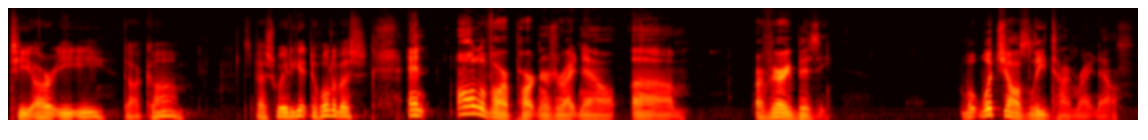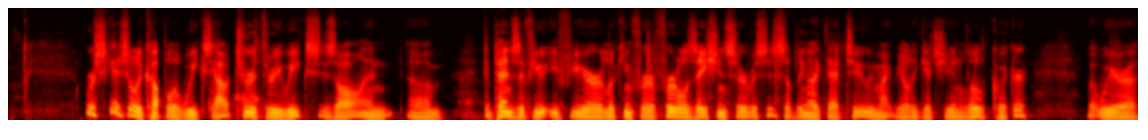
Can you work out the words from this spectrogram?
T R E E.com. It's the best way to get a hold of us. And all of our partners right now um, are very busy. What's y'all's lead time right now? We're scheduled a couple of weeks out, two or three weeks is all, and um, depends if you if you're looking for fertilization services, something like that too. We might be able to get you in a little quicker. But we're uh,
